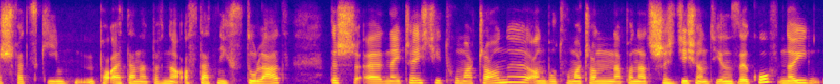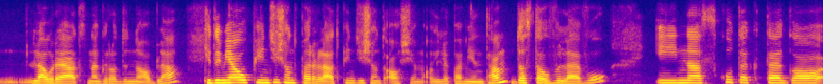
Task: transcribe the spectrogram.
szwedzki poeta na pewno ostatnich stu lat, też e, najczęściej tłumaczony. On był tłumaczony na ponad 60 języków, no i laureat Nagrody Nobla. Kiedy miał 50 parę lat, 58 o ile pamiętam, dostał wylewu i na skutek tego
